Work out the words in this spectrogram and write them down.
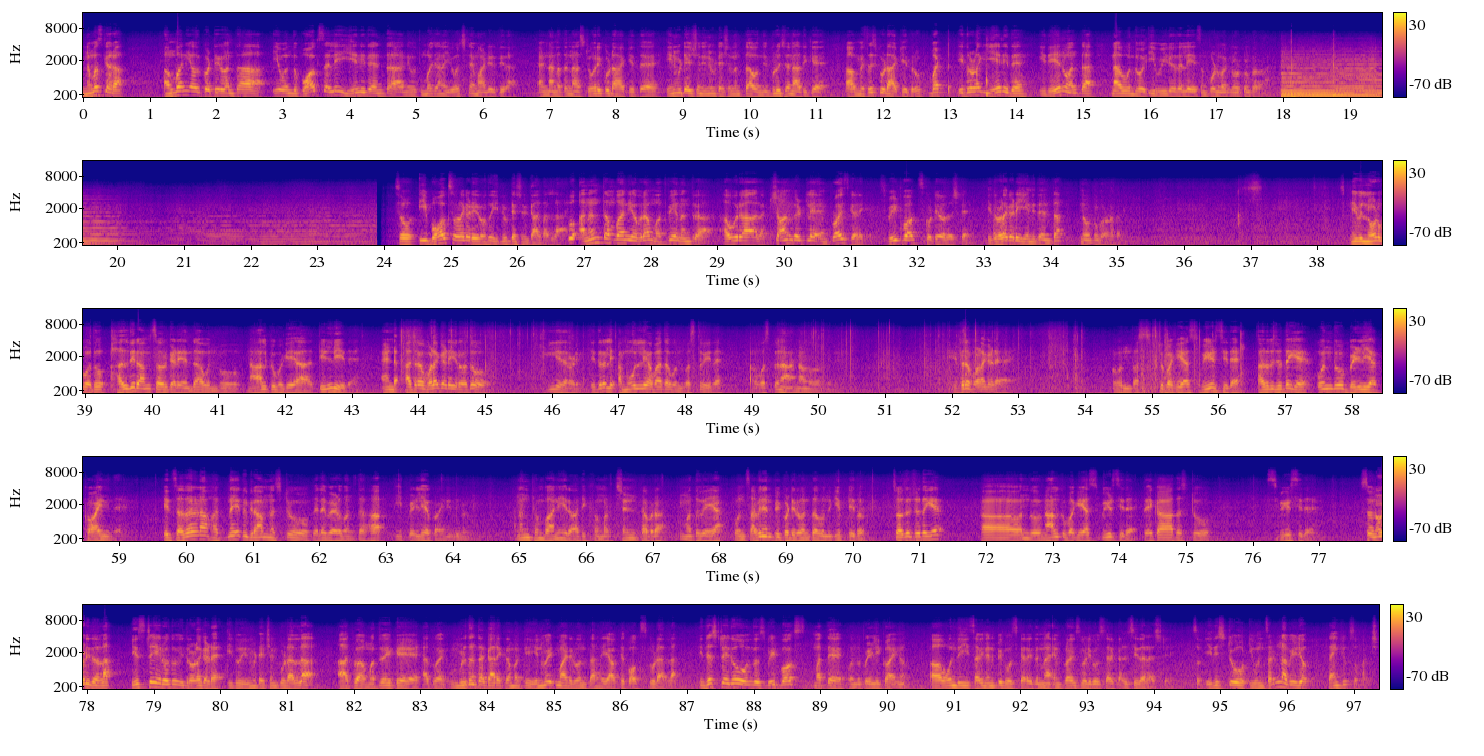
ನಮಸ್ಕಾರ. ಅಂಬಾನಿ ಅವ್ರು ಕೊಟ್ಟಿರುವಂತಹ ಈ ಒಂದು ಬಾಕ್ಸ್ ಅಲ್ಲಿ ಏನಿದೆ ಅಂತ ನೀವು ತುಂಬಾ ಜನ ಯೋಚನೆ ಮಾಡಿರ್ತೀರಾ? ಅಂಡ್ ನಾನು ಅದನ್ನ ಸ್ಟೋರಿ ಕೂಡ ಹಾಕಿದ್ದೆ ಇನ್ವಿಟೇಷನ್ ಇನ್ವಿಟೇಷನ್ ಅಂತ ಒಂದಿಬ್ರು ಜನ ಅದಕ್ಕೆ ಮೆಸೇಜ್ ಕೂಡ ಹಾಕಿದ್ರು. ಬಟ್ ಇದ್ರೊಳಗೆ ಏನಿದೆ, ಇದೇನು ಅಂತ ನಾವು ಒಂದು ಈ ವಿಡಿಯೋದಲ್ಲಿ ಸಂಪೂರ್ಣವಾಗಿ ನೋಡ್ಕೊಂಡು ಬರೋಣ. ಸೊ ಈ ಬಾಕ್ಸ್ ಒಳಗಡೆ ಇರೋದು ಇನ್ವಿಟೇಷನ್ ಕಾರ್ಡ್ ಅಲ್ಲ. ಅನಂತ್ ಅಂಬಾನಿ ಅವರ ಮದುವೆಯ ನಂತರ ಅವರ ಲಕ್ಷಾನ್ಗಟ್ಲೆ ಎಂಪ್ಲಾಯೀಸ್ ಗಳಿಗೆ ಸ್ವೀಟ್ ಬಾಕ್ಸ್ ಕೊಟ್ಟಿರೋದಷ್ಟೇ. ಇದ್ರೊಳಗಡೆ ಏನಿದೆ ಅಂತ ನೋಡ್ಕೊಂಡು ಬನ್ನಿ. ನೀವಿಲ್ಲಿ ನೋಡ್ಬೋದು ಹಲ್ದಿರಾಮ್ಸ್ ಅವ್ರ ಕಡೆಯಿಂದ ಒಂದು ನಾಲ್ಕು ಬಗೆಯ ತಿಂಡಿ ಇದೆ. ಅಂಡ್ ಅದರ ಒಳಗಡೆ ಇರೋದು ಇಲ್ಲಿದೆ ನೋಡಿ. ಇದರಲ್ಲಿ ಅಮೂಲ್ಯವಾದ ಒಂದು ವಸ್ತು ಇದೆ. ಆ ವಸ್ತುನ ನಾವು ನೋಡೋಣ ಇದರ ಒಳಗಡೆ ಒಂದಷ್ಟು ಬಗೆಯ ಸ್ವೀಟ್ಸ್ ಇದೆ. ಅದರ ಜೊತೆಗೆ ಒಂದು ಬೆಳ್ಳಿಯ ಕಾಯಿನ್ ಇದೆ. ಇದು ಸಾಧಾರಣ ಹದಿನೈದು ಗ್ರಾಮ್ನಷ್ಟು ಬೆಲೆ ಈ ಬೆಳ್ಳಿಯ ಕಾಯಿನ್ ಇದೆ ನೋಡಿ. ಅನಂತ್ ಅಂಬಾನಿ, ರಾಧಿಕಾ ಮರ್ಚೆಂಟ್ ಅವರ ಮದುವೆಯ ಒಂದು ಸಾವಿನೆನಪಿ ಕೊಟ್ಟಿರುವಂತಹ ಒಂದು ಗಿಫ್ಟ್ ಇದು. ಸೊ ಅದ್ರ ಜೊತೆಗೆ ಒಂದು ನಾಲ್ಕು ಬಗೆಯ ಸ್ವೀಟ್ಸ್ ಇದೆ. ಬೇಕಾದಷ್ಟು ಸ್ವೀಟ್ಸ್ ಇದೆ. ಸೊ ನೋಡಿದ್ರಲ್ಲ, ಇಷ್ಟೇ ಇರೋದು ಇದ್ರೊಳಗಡೆ. ಇದು ಇನ್ವಿಟೇಷನ್ ಕೂಡ ಅಲ್ಲ. ಅಥವಾ ಮದುವೆಗೆ ಅಥವಾ ಉಳಿದಂತ ಕಾರ್ಯಕ್ರಮಕ್ಕೆ ಇನ್ವೈಟ್ ಮಾಡಿರುವಂತಹ ಯಾವುದೇ ಬಾಕ್ಸ್ ಕೂಡ ಅಲ್ಲ. ಇದಷ್ಟು ಇದು ಒಂದು ಸ್ವೀಟ್ ಬಾಕ್ಸ್ ಮತ್ತೆ ಒಂದು ಬೆಳ್ಳಿ ಕಾಯಿನ್ ಒಂದು ಈ ಸವಿ ನೆನಪಿಗೋಸ್ಕರ ಇದನ್ನ ಎಂಪ್ಲಾಯೀಸ್ಗಳಿಗೋಸ್ಕರ ಕಳಿಸಿದ್ದಾರೆ ಅಷ್ಟೇ. ಸೊ ಇದಿಷ್ಟು ಈ ಒಂದು ಸಣ್ಣ video thank you so much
